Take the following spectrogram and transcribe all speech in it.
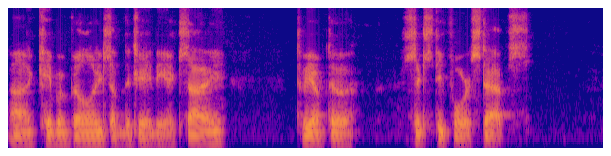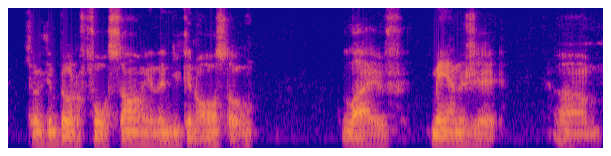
uh, capabilities of the JDXI to be up to 64 steps. So we can build a full song and then you can also live manage it um,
